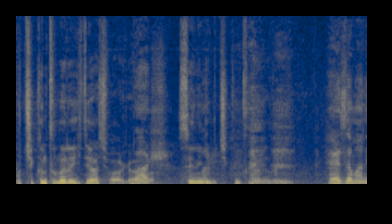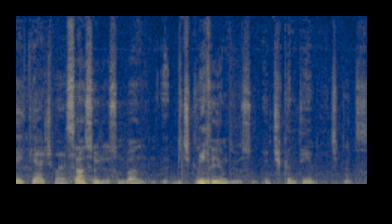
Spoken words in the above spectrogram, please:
Bu çıkıntılara ihtiyaç var galiba. Var, Senin var. gibi çıkıntılara da. Her zaman ihtiyaç var. Sen söylüyorsun ben bir çıkıntıyım diyorsun. Çıkıntıyım. Çıkıntısı.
